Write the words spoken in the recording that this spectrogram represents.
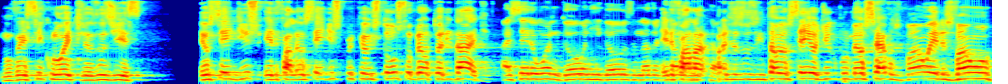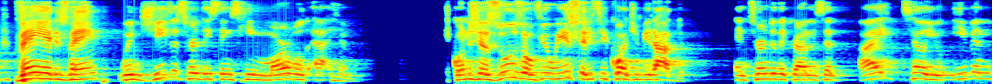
no versículo 8, Jesus diz: Eu sei disso. Ele fala: Eu sei disso porque eu estou sob autoridade. I say to one, Go, and he goes, another Ele fala para. Jesus: Então eu sei, eu digo para os meus servos: Vão, eles vão, vêm, eles vêm. When Jesus heard these things, he marveled at him Quando Jesus ouviu isso, ele ficou admirado. and turned to the crowd and said, I tell you, even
